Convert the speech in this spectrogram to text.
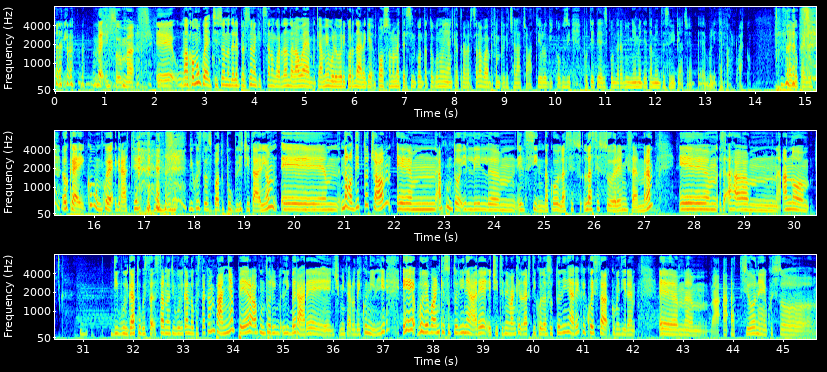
beh, insomma, eh, un- No, comunque ci sono delle persone che ci stanno guardando alla webcam. Io volevo ricordare che possono mettersi in contatto con noi anche attraverso la webcam perché c'è la chat. Io lo dico così potete rispondere ad Dugna immediatamente se vi piace e volete farlo. Ecco. Prego, prego. Ok, comunque grazie di questo spot pubblicitario. Ehm, no, detto ciò, ehm, appunto il, il, il sindaco, l'assess- l'assessore mi sembra, ehm, s- um, hanno divulgato questa, stanno divulgando questa campagna per appunto liberare il cimitero dei conigli e volevo anche sottolineare, e ci teneva anche l'articolo a sottolineare, che questa, come dire, ehm, azione, questo,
